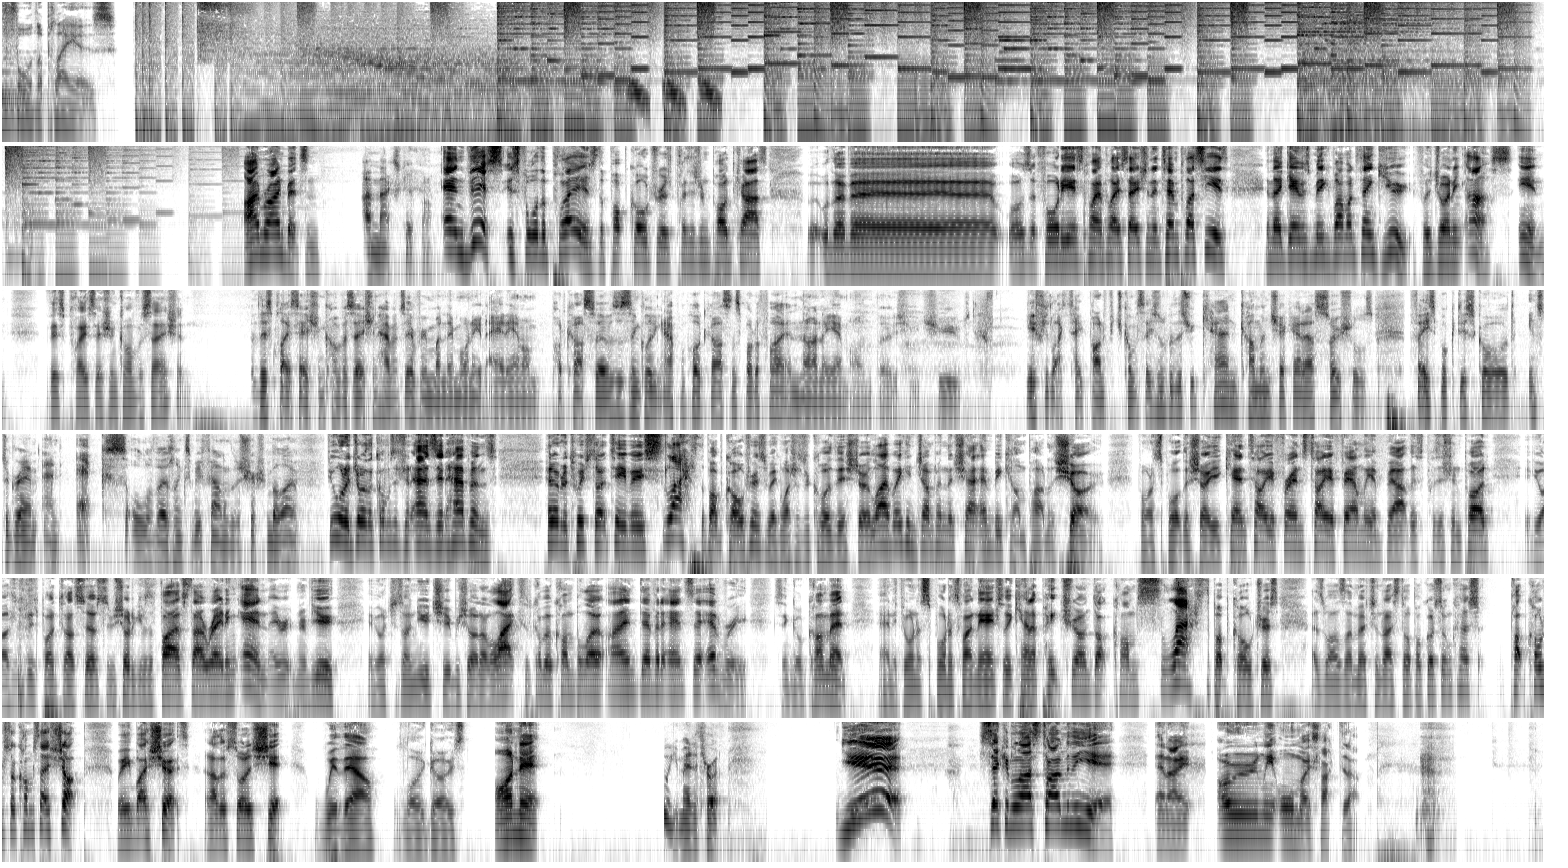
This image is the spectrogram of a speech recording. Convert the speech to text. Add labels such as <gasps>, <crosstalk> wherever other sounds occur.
for the players. I'm Ryan Betson. I'm Max Cooper. And this is for the players, the Pop Culturists PlayStation podcast with over what was it, forty years of playing PlayStation and ten plus years in that games making. But I want to thank you for joining us in this PlayStation conversation. This PlayStation conversation happens every Monday morning at 8 a.m. on podcast services, including Apple Podcasts and Spotify, and 9 a.m. on those YouTubes. If you'd like to take part in future conversations with us, you can come and check out our socials Facebook, Discord, Instagram, and X. All of those links will be found in the description below. If you want to join the conversation as it happens, head over to twitch.tv slash the pop culturists. We can watch us record this show live. We can jump in the chat and become part of the show. If you want to support the show, you can tell your friends, tell your family about this position pod. If you like this podcast service, be sure to give us a five star rating and a written review. If you watch us on YouTube, be sure to like, subscribe, and comment below. I endeavor to answer every single comment. And if you want to support us financially, you can at patreon.com slash the pop culturists, as well as our merchandise store, popculturists.com slash shop, where you can buy shirts and other sort of shit with our logos on it. Ooh, you made it through it. Yeah! Second last time in the year, and I only almost fucked it up. <laughs>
